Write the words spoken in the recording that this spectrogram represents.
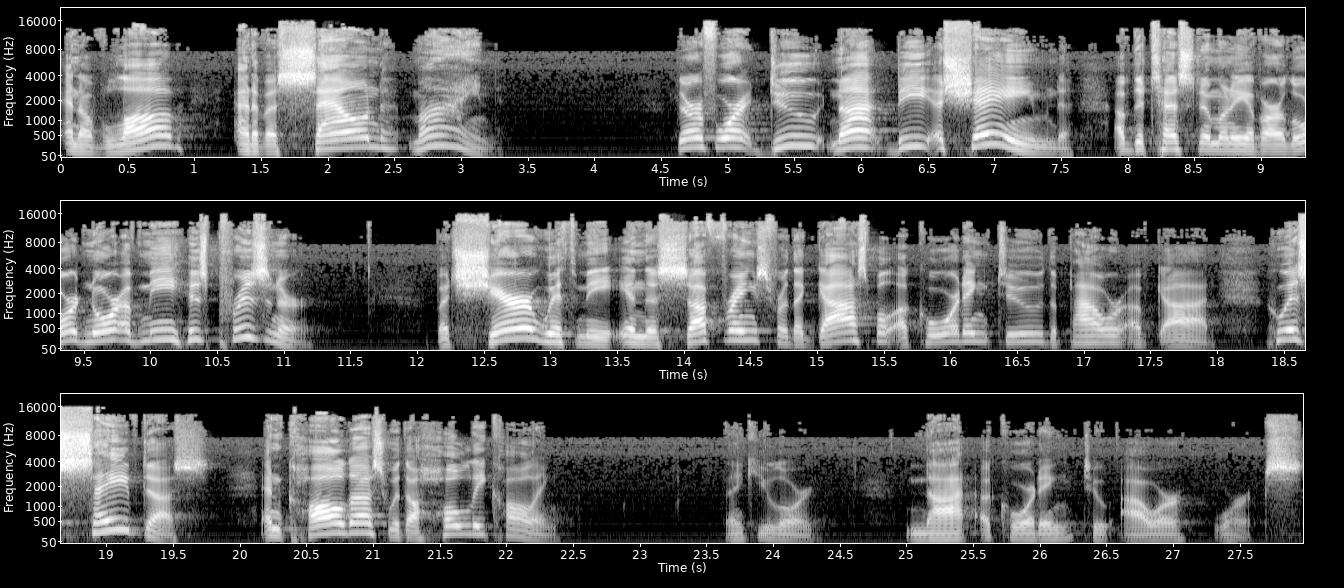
and of love and of a sound mind. Therefore, do not be ashamed of the testimony of our Lord, nor of me, his prisoner, but share with me in the sufferings for the gospel according to the power of God, who has saved us and called us with a holy calling. Thank you, Lord. Not according to our works,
